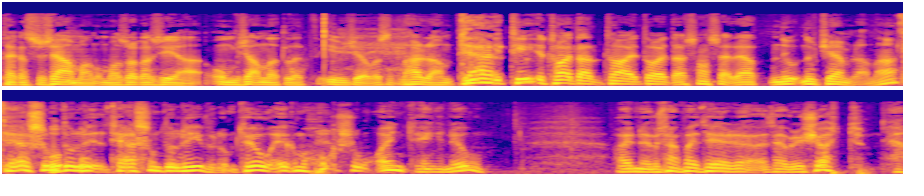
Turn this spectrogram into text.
tacka sig samman om man så kan säga om inte annat till att utgöra sig till herran. Det är ta ett ta ett ta ett sånt här att nu nu kommer anna. Det er som og, du, det er som du lever om. Jo, jeg kommer ihåg som en ting nå. Heine, vi snakket med det, at det var kjøtt. Ja.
